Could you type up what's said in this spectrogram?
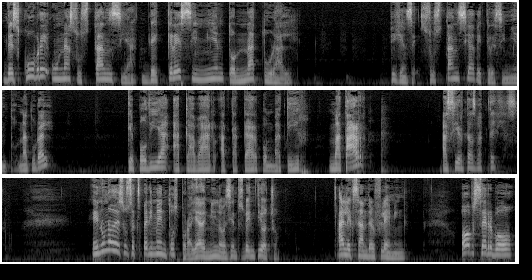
descubre una sustancia de crecimiento natural. Fíjense, sustancia de crecimiento natural que podía acabar, atacar, combatir, matar a ciertas bacterias. En uno de sus experimentos, por allá de 1928, Alexander Fleming observó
